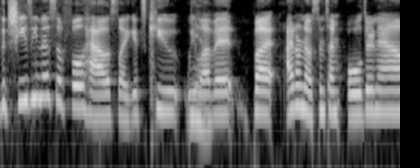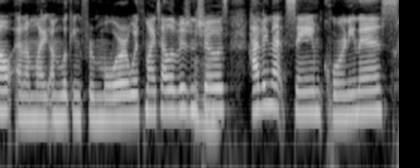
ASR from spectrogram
the cheesiness of Full House, like it's cute, we Yeah. love it, but I don't know. Since I'm older now, and I'm like I'm looking for more with my television Mm-hmm. shows, having that same corniness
